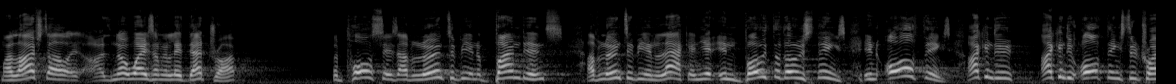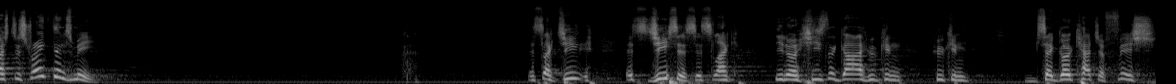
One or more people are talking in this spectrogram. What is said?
My lifestyle, uh, there's no ways I'm going to let that drop. But Paul says, I've learned to be in abundance, I've learned to be in lack, and yet in both of those things, in all things, I can do, I can do all things through Christ who strengthens me. It's like it's Jesus. It's like, you know, he's the guy who can who can say, go catch a fish,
